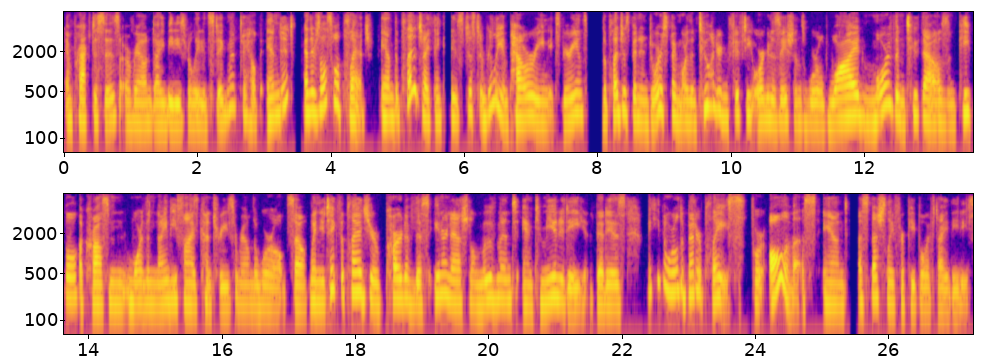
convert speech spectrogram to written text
and practices around diabetes related stigma to help end it. And there's also a pledge. And the pledge, I think, is just a really empowering experience. The pledge has been endorsed by more than 250 organizations worldwide, more than 2,000 people across more than 95 countries around the world. So when you take the pledge, you're part of this international movement and community that is making the world a better place for all of us, and especially for people with diabetes.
